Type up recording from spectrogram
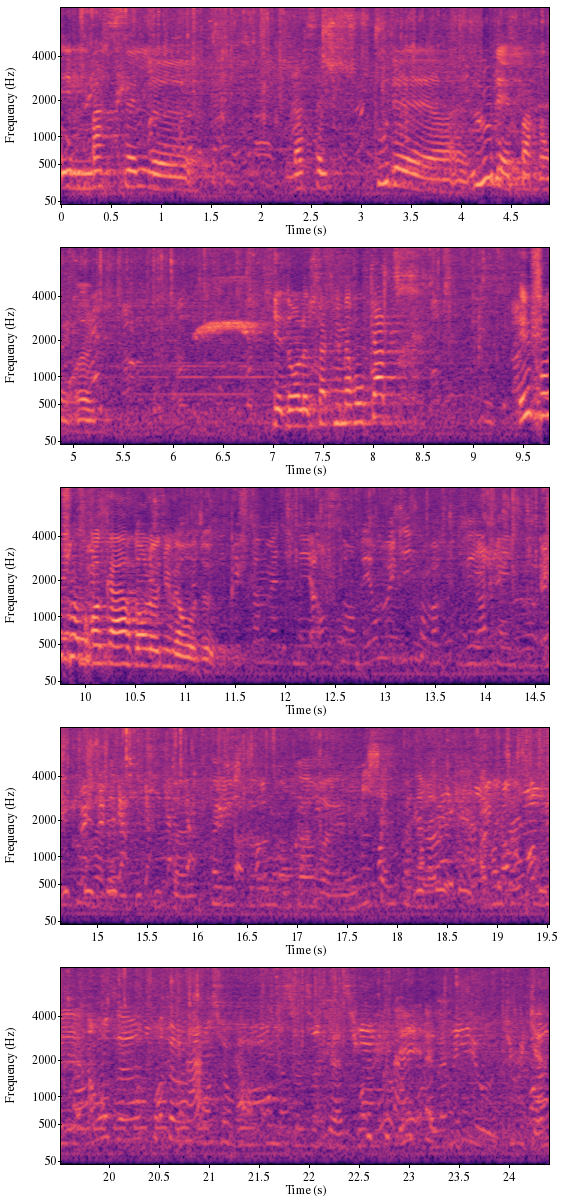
Et Marcel, euh, Marcel Studer, euh, Luder, pardon, euh, qui est dans le sac numéro 4. Et François Brocard dans le numéro 2 ensemble et en musique, on va retrouver Renzo et titre Firestone ou encore euh, Michel Polnareff avant de se retrouver à 11h pour faire le point sur vos conditions de circulation et la météo du week-end.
